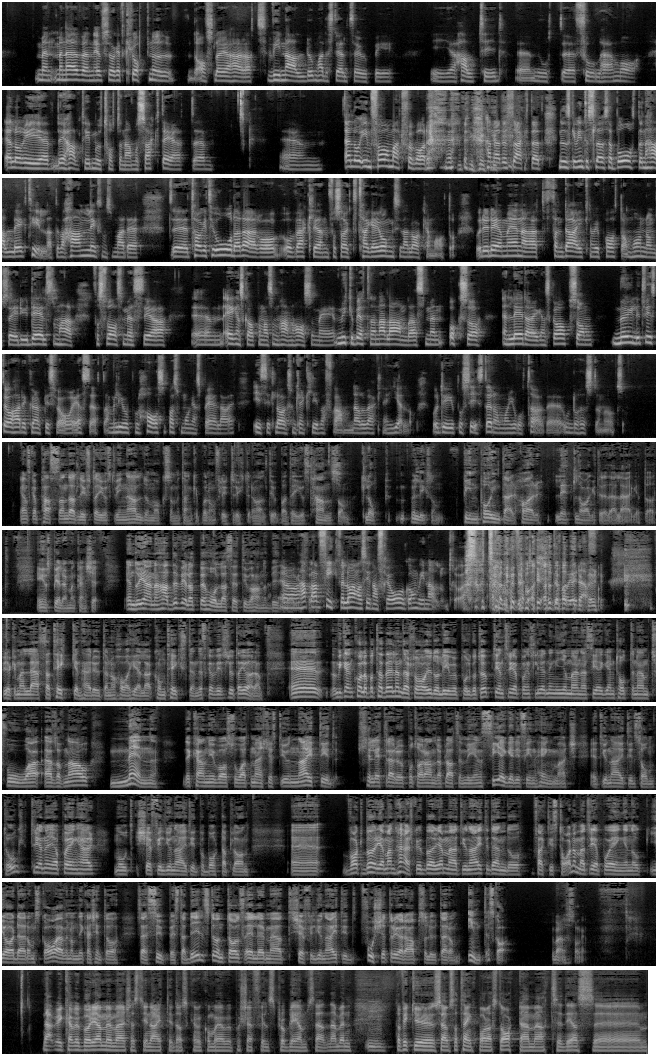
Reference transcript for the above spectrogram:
Men, men även, jag såg att Klopp nu avslöjar här att Vinaldum hade ställt sig upp i, i halvtid eh, mot eh, Fulham och eller i, eh, i halvtid mot Tottenham och sagt det att eh, eller inför matchen var det. han hade sagt att nu ska vi inte slösa bort en halvlek till. Att det var han liksom som hade eh, tagit till orda där och, och verkligen försökt tagga igång sina lagkamrater. Och det är det jag menar att van Dijk, när vi pratar om honom, så är det ju dels de här försvarsmässiga eh, egenskaperna som han har som är mycket bättre än alla andras. Men också en ledaregenskap som möjligtvis då hade kunnat bli svår att ersätta. Men Liverpool har så pass många spelare i sitt lag som kan kliva fram när det verkligen gäller. Och det är ju precis det de har gjort här eh, under hösten nu också. Ganska passande att lyfta just Wijnaldum också med tanke på de flyttrykten och alltihop. Att det är just han som Klopp liksom pinpointar har lett laget i det där läget. Och att det är en spelare man kanske ändå gärna hade velat behålla sett till vad han har bidragit ja, han, han fick väl å andra sidan frågor om Wijnaldum tror jag. Så det, var, det, var, ja, det, det var, var ju därför. därför. Försöker man läsa tecken här utan att ha hela kontexten, det ska vi sluta göra. Eh, vi kan kolla på tabellen där så har ju då Liverpool gått upp till en trepoängsledning i och med den här segern. Tottenham tvåa as of now. Men det kan ju vara så att Manchester United klättrar upp och tar andra platsen vid en seger i sin hängmatch. Ett United som tog tre nya poäng här mot Sheffield United på bortaplan. Eh, vart börjar man här? Ska vi börja med att United ändå faktiskt tar de här tre poängen och gör det de ska, även om det kanske inte var så superstabilt stundtals, eller med att Sheffield United fortsätter att göra absolut det de inte ska i början av säsongen? Nej, vi kan väl börja med Manchester United då, så kan vi komma över på Sheffields problem sen. Nej, men mm. De fick ju sämsta tänkbara start där med att dels eh,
